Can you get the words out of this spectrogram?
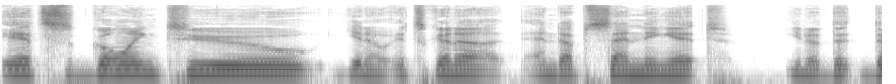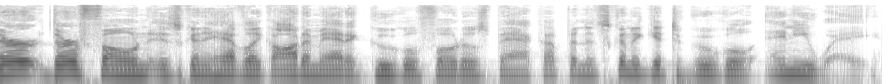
it's going to you know it's going to end up sending it. You know, the, their their phone is going to have like automatic Google Photos backup, and it's going to get to Google anyway.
